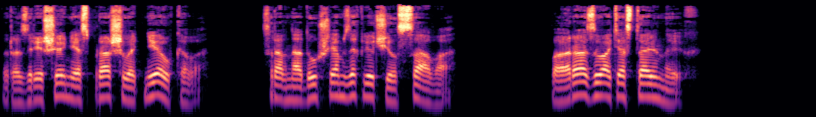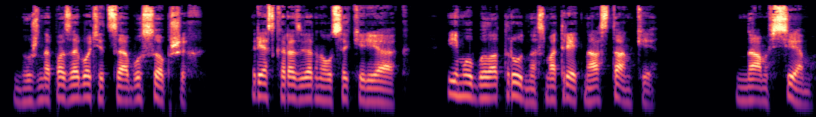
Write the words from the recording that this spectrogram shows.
«Разрешение спрашивать не у кого», — с равнодушием заключил Сава. «Пора звать остальных». «Нужно позаботиться об усопших», — резко развернулся Кириак. Ему было трудно смотреть на останки. Нам всем.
